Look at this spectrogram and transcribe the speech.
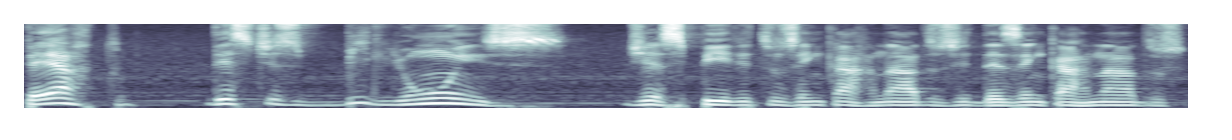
perto destes bilhões de espíritos encarnados e desencarnados.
